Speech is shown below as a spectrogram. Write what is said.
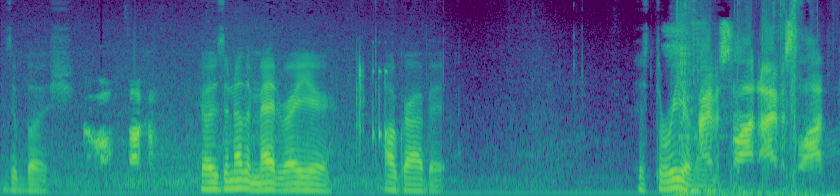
There's a bush. Oh, fuck them. Yo, there's another med right here. I'll grab it. There's three of them. I have a slot. I have a slot.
